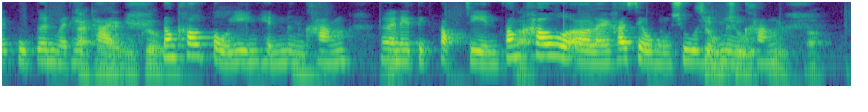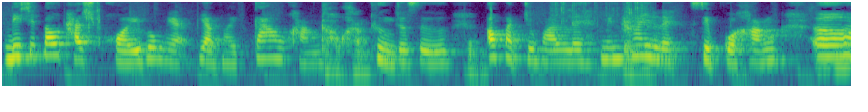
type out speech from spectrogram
ายๆ Google ประเทศไทยอ่า Google ต้องเข้าโตยิงเห็นหนึ่งครั้งเออใน t ิ k t o k จีน ต้องเข้าเอ่ออะไรคะเซลล์ของชูเห็นหนึ่งครั้งอะ ดิจิตอลทัชพอยต์พวกเนี้ยอย่างน้อย9ครั้ง เก้าครั้ง ถึงจะซื้อเอาปัจจุบันเลยมินให้เลย 10 กว่าครั้ง เออ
